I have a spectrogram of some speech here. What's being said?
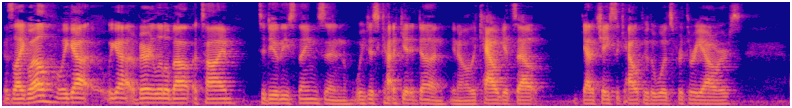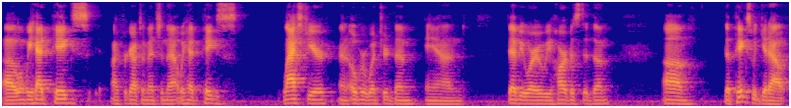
it's like, well, we got we got a very little amount of time to do these things, and we just got to get it done. You know, the cow gets out, got to chase the cow through the woods for three hours. Uh, when we had pigs, I forgot to mention that we had pigs last year and overwintered them, and February we harvested them. Um, the pigs would get out.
